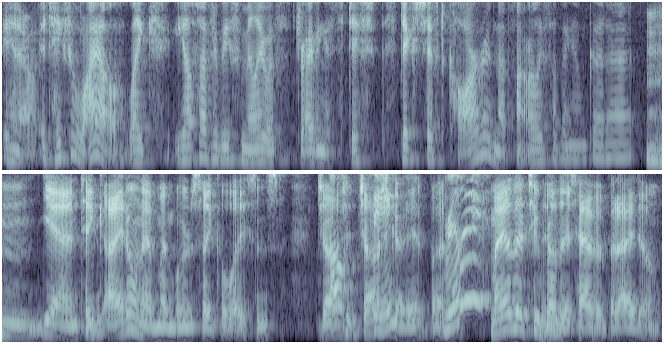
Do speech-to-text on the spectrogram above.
you know, it takes a while. Like you also have to be familiar with driving a stiff stick shift car, and that's not really something I'm good at. Mm-hmm. yeah, and take. I don't have my motorcycle license. Josh, Oh, Josh see? got it, but Really? my other two brothers have it, but I don't.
